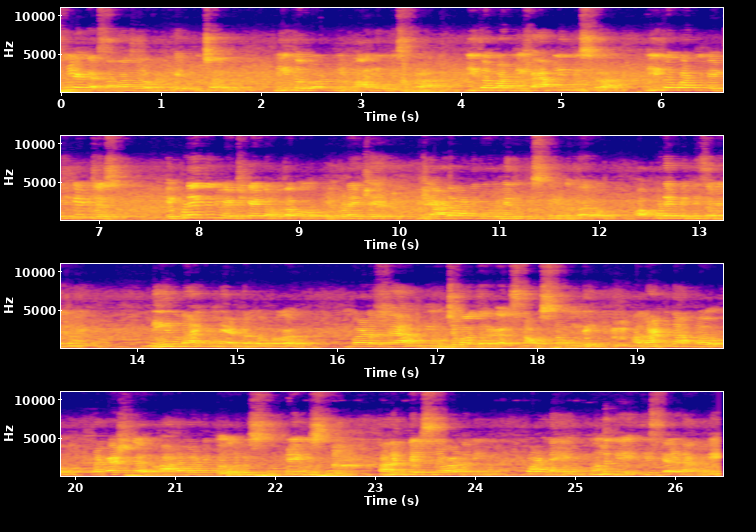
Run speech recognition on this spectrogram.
ఫూలే గారు సమాజంలో ఉంచారు నీతో పాటు నీ భార్యను తీసుకురా నీతో పాటు నీ ఫ్యామిలీని తీసుకురా నీతో పాటు నువ్వు ఎడ్యుకేట్ చేసుకో ఎప్పుడైతే నువ్వు ఎడ్యుకేట్ అవుతావో ఎప్పుడైతే మీ ఆడవాడిని రోడ్డు మీద తీసుకెళ్ళగలుగుతారో అప్పుడే మీరు నిజమైన నాయకుడు నేను నాయకుడిని అంటాం గొప్పగా ఇవాళ ఫ్యామిలీ ఉద్యమాలు జరగాల్సిన అవసరం ఉంది. అలాంటి దాంట్లో ప్రకాష్ గారు ఆడవాడిని గౌరవిస్తూ ప్రేమిస్తూ తనకు తెలిసిన వాళ్ళని వాళ్ళని ముందుకి తీసుకెళ్ళడానికి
